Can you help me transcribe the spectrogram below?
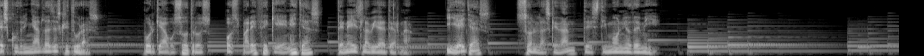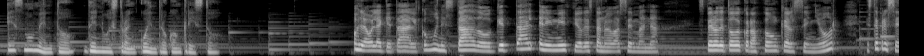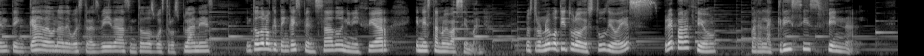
escudriñad las escrituras, porque a vosotros os parece que en ellas tenéis la vida eterna, y ellas son las que dan testimonio de mí. Es momento de nuestro encuentro con Cristo. Hola, hola, ¿qué tal? ¿Cómo han estado? ¿Qué tal el inicio de esta nueva semana? Espero de todo corazón que el Señor esté presente en cada una de vuestras vidas, en todos vuestros planes, en todo lo que tengáis pensado en iniciar en esta nueva semana. Nuestro nuevo título de estudio es Preparación para la crisis final.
